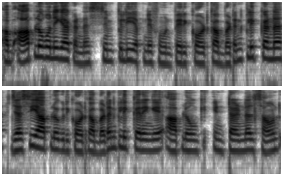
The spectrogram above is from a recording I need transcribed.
अब आप लोगों ने क्या करना है? सिंपली अपने फ़ोन पे रिकॉर्ड का बटन क्लिक करना है। जैसे ही आप लोग रिकॉर्ड का बटन क्लिक करेंगे, आप लोगों की इंटरनल साउंड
